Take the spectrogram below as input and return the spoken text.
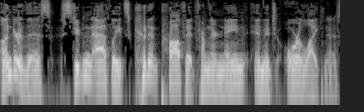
under this, student athletes couldn't profit from their name, image, or likeness.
